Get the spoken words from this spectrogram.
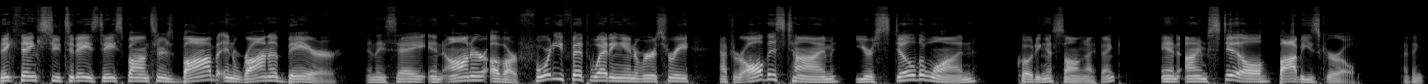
Big thanks to today's day sponsors, Bob and Ronna Behr. And they say, in honor of our 45th wedding anniversary, after all this time, you're still the one, quoting a song, I think, and I'm still Bobby's girl. I think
